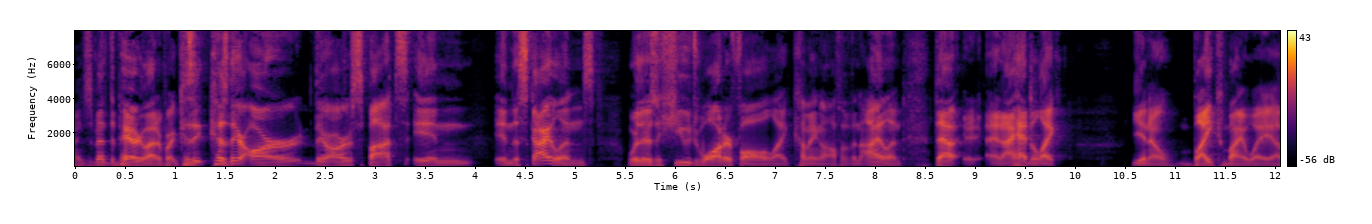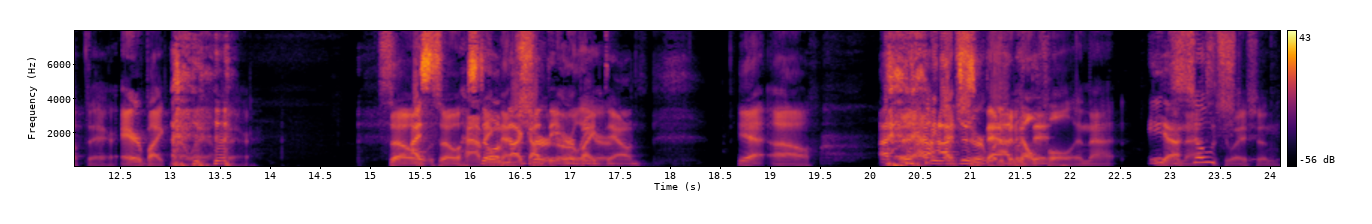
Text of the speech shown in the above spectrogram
I just meant the paraglider part because because there are there are spots in in the Skylands where there's a huge waterfall like coming off of an island that and I had to like you know bike my way up there, air bike my way up there. So I s- so having still have that not got shirt the air earlier, bike down. yeah. Oh, having I'm that just shirt would have been with it. helpful in that It's Yeah. in that so situation.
